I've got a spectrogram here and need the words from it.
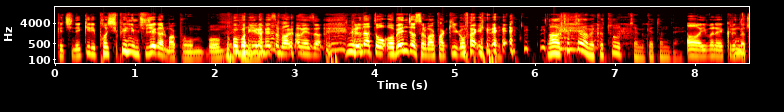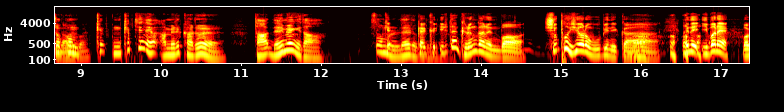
그 지네끼리 퍼시픽 림 주제가를 막 봄봄봄 막 이러면서 막 하면서 음. 그러다 또 어벤져스로 막 바뀌고 막 이래. 아 캡틴 아메리카 2 재밌겠던데. 어 이번에 그런 것도 조금. 캡, 음, 캡틴 아메리카를 다 네 명이 다 썸을 내려. 그러니까 그 일단 그런 거는 뭐 super hero movie니까. 어. 근데 이번에 뭐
